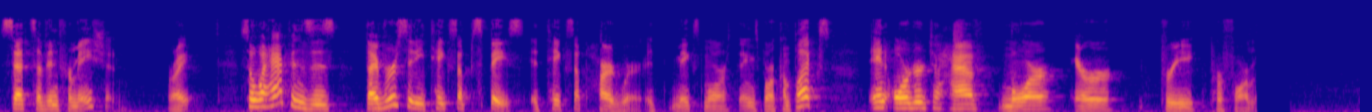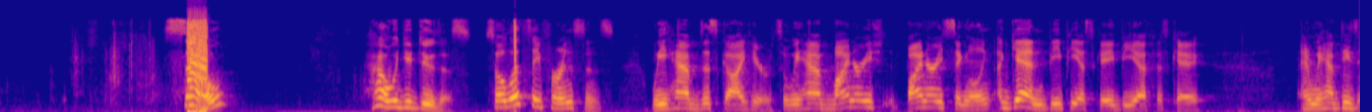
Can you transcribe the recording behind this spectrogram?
sets of information, right? So what happens is diversity takes up space. It takes up hardware. It makes more things more complex in order to have more error-free performance. So how would you do this? So let's say, for instance, we have this guy here. So we have binary, binary signaling, again, BPSK, BFSK. And we have these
